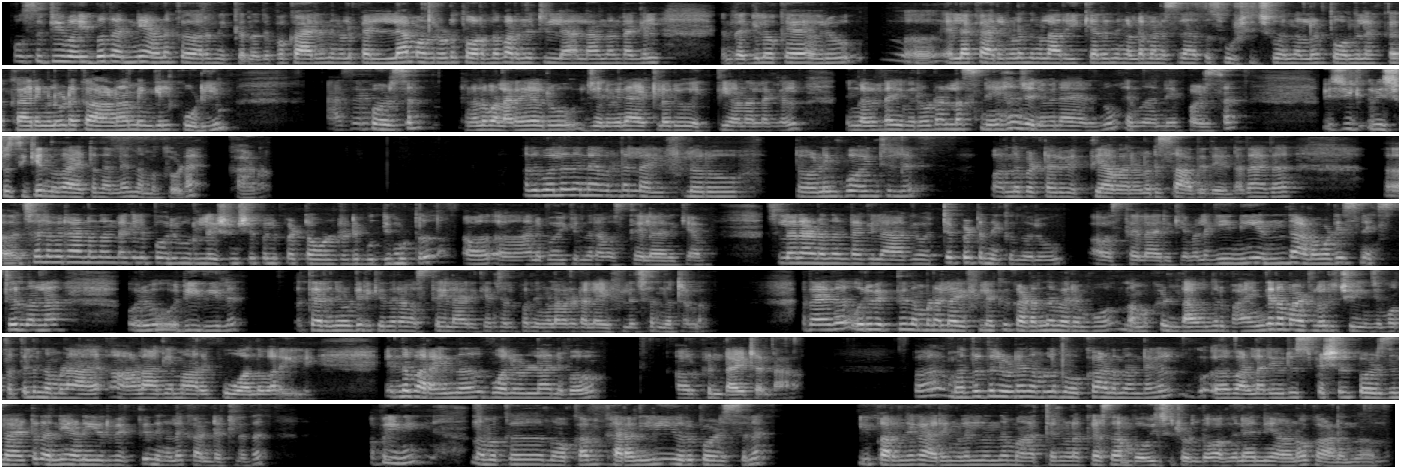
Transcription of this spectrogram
പോസിറ്റീവ് വൈബ് തന്നെയാണ് കയറി നിൽക്കുന്നത്. ഇപ്പോൾ കാര്യം നിങ്ങളിപ്പോൾ എല്ലാം അവരോട് തുറന്ന് പറഞ്ഞിട്ടില്ല. അല്ലാന്നുണ്ടെങ്കിൽ എന്തെങ്കിലുമൊക്കെ ഒരു എല്ലാ കാര്യങ്ങളും നിങ്ങൾ അറിയിക്കാതെ നിങ്ങളുടെ മനസ്സിനകത്ത് സൂക്ഷിച്ചു എന്നുള്ളൊരു തോന്നലൊക്കെ കാര്യങ്ങളിവിടെ കാണാമെങ്കിൽ കൂടിയും ആസ് എ പേഴ്സൺ നിങ്ങൾ വളരെ ഒരു ജെനുവിൻ ആയിട്ടുള്ള ഒരു വ്യക്തിയാണ്. അല്ലെങ്കിൽ നിങ്ങളുടെ ഇവരോടുള്ള സ്നേഹം ജെനുവിൻ ആയിരുന്നു എന്ന് തന്നെ പേഴ്സൺ വിശ്വ വിശ്വസിക്കുന്നതായിട്ട് തന്നെ നമുക്കിവിടെ കാണാം. അതുപോലെ തന്നെ അവരുടെ ലൈഫിലൊരു ടേണിംഗ് പോയിന്റിൽ വന്നുപെട്ട ഒരു വ്യക്തിയാവാനുള്ള ഒരു സാധ്യതയുണ്ട്. അതായത് ചിലവരാണെന്നുണ്ടെങ്കിൽ ഇപ്പോൾ ഒരു റിലേഷൻഷിപ്പിൽ പെട്ട ഓൾറെഡി ബുദ്ധിമുട്ട് അനുഭവിക്കുന്ന ഒരു അവസ്ഥയിലായിരിക്കാം ചിലരാണെന്നുണ്ടെങ്കിൽ ആകെ ഒറ്റപ്പെട്ട് നിൽക്കുന്ന ഒരു അവസ്ഥയിലായിരിക്കാം. അല്ലെങ്കിൽ ഇനി എന്താണ്? വാട്ട് ഈസ് നെക്സ്റ്റ് എന്നുള്ള ഒരു രീതിയിൽ തിരഞ്ഞുകൊണ്ടിരിക്കുന്ന ഒരു അവസ്ഥയിലായിരിക്കാം ചിലപ്പോൾ നിങ്ങൾ അവരുടെ ലൈഫിൽ ചെന്നിട്ടുള്ളത്. അതായത് ഒരു വ്യക്തി നമ്മുടെ ലൈഫിലേക്ക് കടന്നു വരുമ്പോൾ നമുക്ക് ഉണ്ടാകുന്ന ഒരു ഭയങ്കരമായിട്ടുള്ള ഒരു ചേഞ്ച് മൊത്തത്തിൽ നമ്മൾ ആളാകെ മാറിപ്പോവാന്ന് പറയില്ലേ? എന്ന് പറയുന്നത് പോലെയുള്ള അനുഭവം അവർക്ക് ഉണ്ടായിട്ടുണ്ടാകും അപ്പോൾ മൊത്തത്തിലൂടെ നമ്മൾ നോക്കുകയാണെന്നുണ്ടെങ്കിൽ വളരെ ഒരു സ്പെഷ്യൽ പേഴ്സൺ ആയിട്ട് തന്നെയാണ് ഈ ഒരു വ്യക്തി നിങ്ങളെ കണ്ടിട്ടുള്ളത്. അപ്പോൾ ഇനി നമുക്ക് നോക്കാം കറന്റ്ലി ഈ ഒരു പേഴ്സണ് ഈ പറഞ്ഞ കാര്യങ്ങളിൽ നിന്ന് മാറ്റങ്ങളൊക്കെ സംഭവിച്ചിട്ടുണ്ടോ? അങ്ങനെ തന്നെയാണോ കാണുന്നതെന്ന്.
